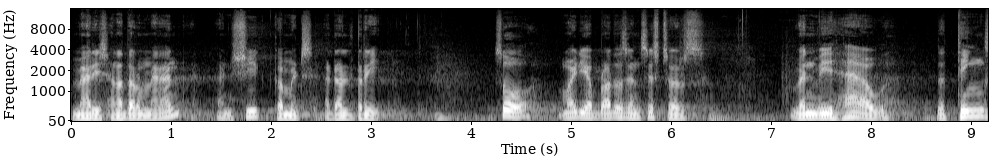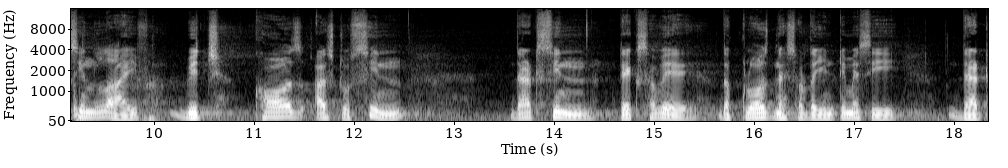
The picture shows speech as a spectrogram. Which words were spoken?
marries another man and she commits adultery. So, my dear brothers and sisters, when we have the things in life which cause us to sin, that sin takes away the closeness or the intimacy that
